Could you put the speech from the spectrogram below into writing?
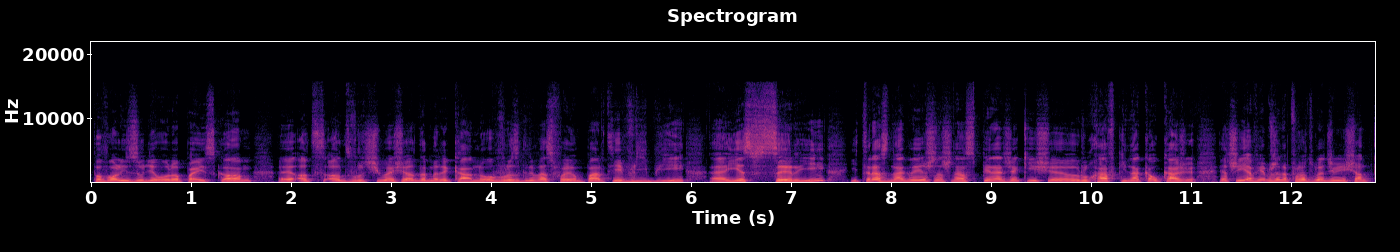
powoli z Unią Europejską, e, od, odwróciła się od Amerykanów, rozgrywa swoją partię w Libii, e, jest w Syrii i teraz nagle jeszcze zaczyna wspierać jakieś ruchawki na Kaukazie. Znaczy, ja wiem, że na początku lat 90.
